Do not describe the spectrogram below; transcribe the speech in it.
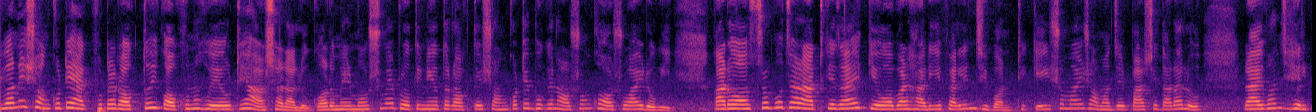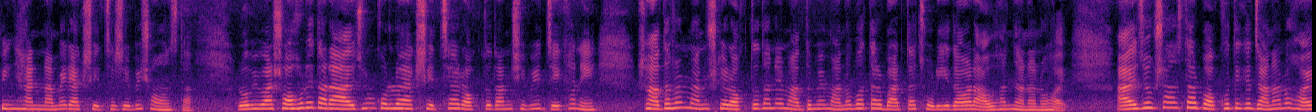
জীবনের সংকটে এক ফোঁটা রক্তই কখনো হয়ে ওঠে আশার আলো। গরমের মরশুমে প্রতিনিয়ত রক্তের সংকটে ভোগেন অসংখ্য অসহায় রোগী। কারও অস্ত্রোপচার আটকে যায়, কেউ আবার হারিয়ে ফেলেন জীবন। ঠিক এই সময় সমাজের পাশে দাঁড়াল রায়গঞ্জ হেল্পিং হ্যান্ড নামের এক স্বেচ্ছাসেবী সংস্থা। রবিবার শহরে তারা আয়োজন করল এক স্বেচ্ছায় রক্তদান শিবির, যেখানে সাধারণ মানুষকে রক্তদানের মাধ্যমে মানবতার বার্তা ছড়িয়ে দেওয়ার আহ্বান জানানো হয়। আয়োজক সংস্থার পক্ষ থেকে জানানো হয়,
